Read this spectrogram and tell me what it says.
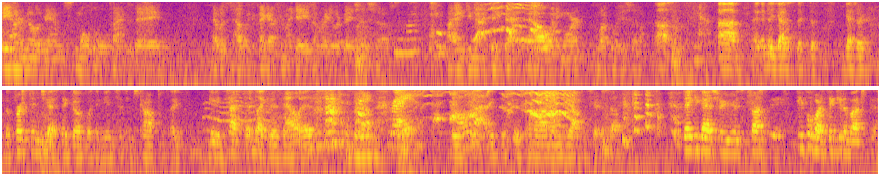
800 milligrams multiple times a day. And that was how I got through my days on a regular basis. So Do you want some? I do not take that at all anymore, luckily. So Awesome. Yeah. Um, I I know you guys. The, the, you guys are the first things you guys think of when the immune system's comp- like getting tested, like it is now, is yeah. Right? All of is, us. is, is coming on in the office here. So thank you guys for your years of trust. If People who are thinking about uh,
